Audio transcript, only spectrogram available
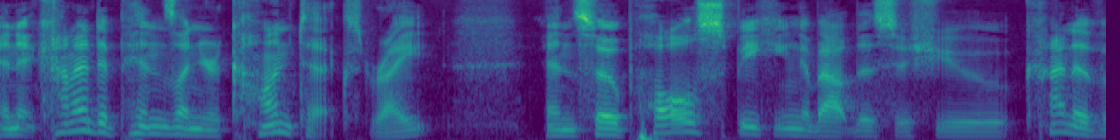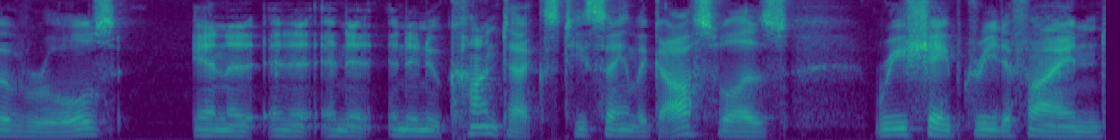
and it kind of depends on your context, right? And so Paul's speaking about this issue, kind of of rules in a, in a, in a, in a new context. He's saying the gospel has reshaped, redefined,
